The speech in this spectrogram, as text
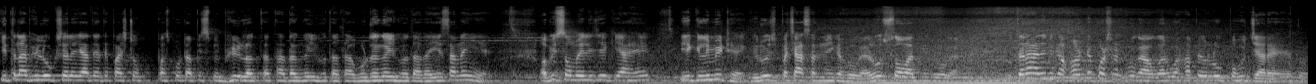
कितना भी लोग चले जाते थे पासपोर्ट ऑफ़िस में, भीड़ लगता था, दंगई होता था, हुड़दंगई होता था ऐसा नहीं है। अभी समझ लीजिए क्या है, एक लिमिट है कि रोज़ पचास आदमी का होगा, रोज़ सौ आदमी का होगा। उतना आदमी का हंड्रेड परसेंट होगा अगर वहाँ पर लोग पहुँच जा रहे हैं तो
